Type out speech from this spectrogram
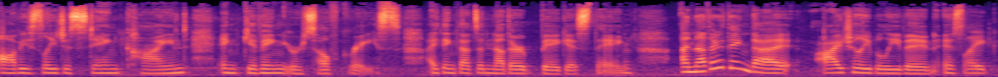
obviously just staying kind and giving yourself grace. I think that's another biggest thing. Another thing that I truly believe in is like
